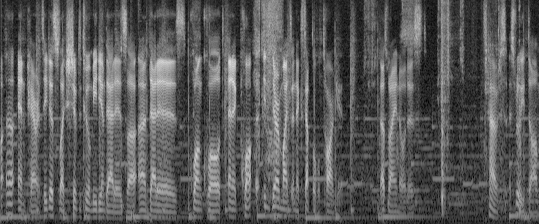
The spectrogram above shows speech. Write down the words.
uh, and parents, they just like shift it to a medium that is uh, uh, that is quote unquote and in their minds an acceptable target. That's what I noticed. It's kind of it's really dumb.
